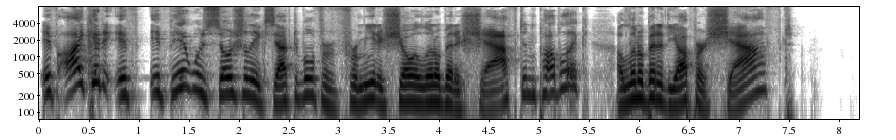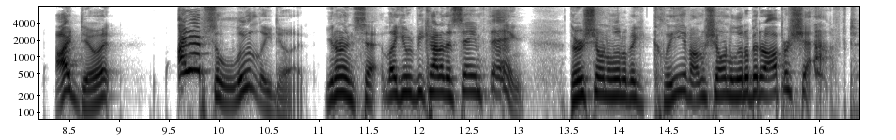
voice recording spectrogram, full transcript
If I could if if it was socially acceptable for for me to show a little bit of shaft in public, a little bit of the upper shaft, I'd do it. I'd absolutely do it. You know what I'm saying? Like it would be kind of the same thing. They're showing a little bit of cleave. I'm showing a little bit of upper shaft.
